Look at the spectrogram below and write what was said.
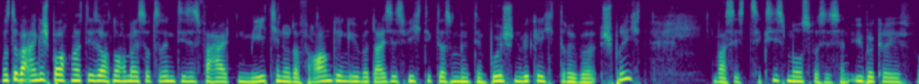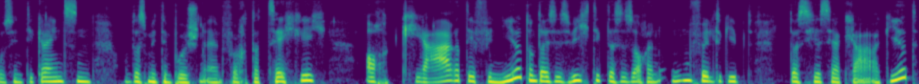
Was du aber angesprochen hast, ist auch nochmal sozusagen dieses Verhalten Mädchen oder Frauen gegenüber. Da ist es wichtig, dass man mit den Burschen wirklich darüber spricht. Was ist Sexismus? Was ist ein Übergriff? Wo sind die Grenzen? Und das mit den Burschen einfach tatsächlich auch klar definiert und da ist es wichtig, dass es auch ein Umfeld gibt, das hier sehr klar agiert.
